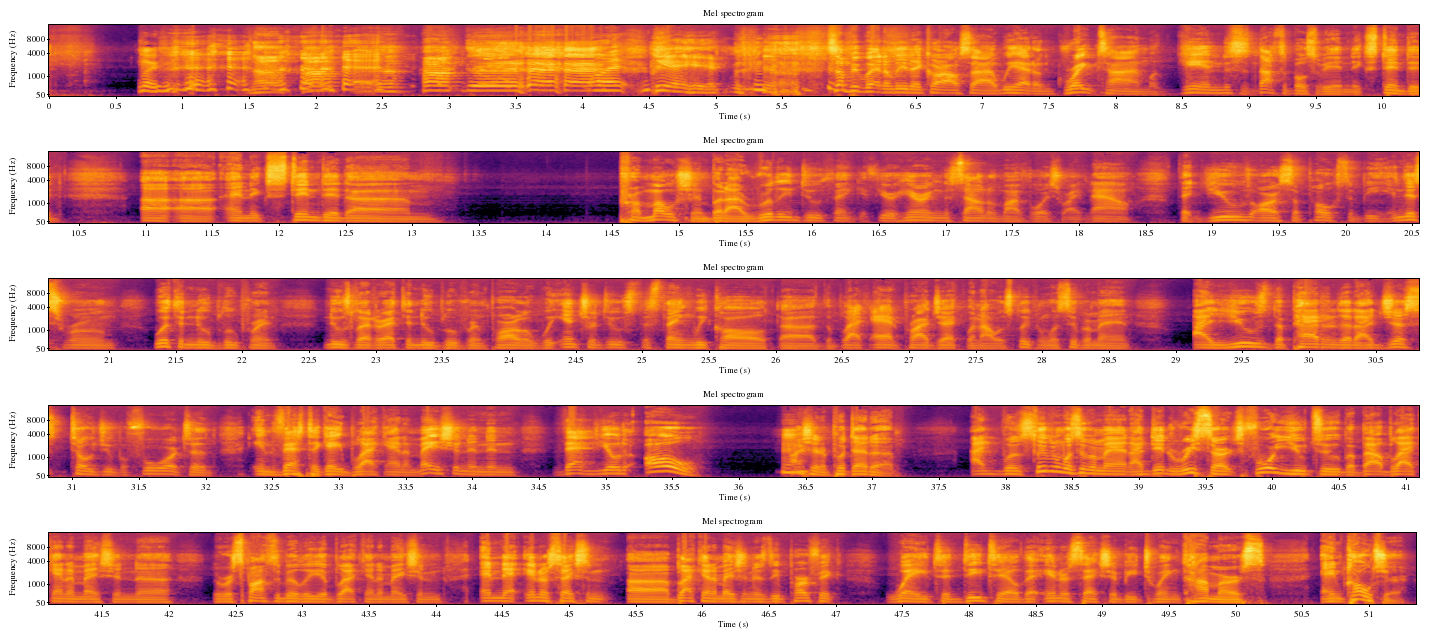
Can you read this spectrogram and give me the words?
Wait. Huh? Huh? Huh? What? He ain't here. Some people had to leave their car outside. We had a great time. Again, this is not supposed to be an extended, uh, uh, an extended um, promotion, but I really do think if you're hearing the sound of my voice right now, that you are supposed to be in this room with the new blueprint newsletter at the New Blueprint Parlor, we introduced this thing we called uh, the Black Ad Project when I was sleeping with Superman. I used the pattern that I just told you before to investigate black animation, and then that yielded. Oh, I should have put that up. I was sleeping with Superman. I did research for YouTube about black animation, uh, the responsibility of black animation, and that intersection. Uh, black animation is the perfect way to detail the intersection between commerce and culture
